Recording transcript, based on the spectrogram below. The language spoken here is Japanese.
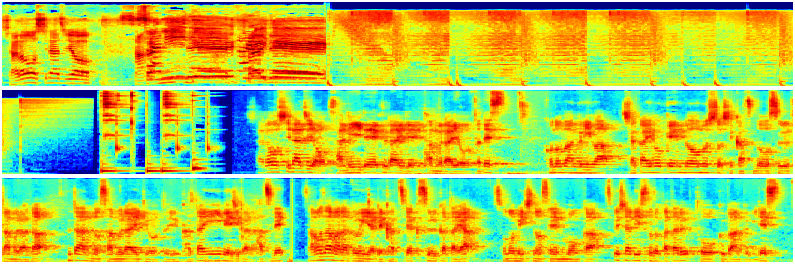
社労士ラジオ Sunny Day Friday 社労士ラジオ Sunny Day Friday 田村陽太です。この番組は社会保険労務士として活動する田村が普段の士業という固いイメージから外れ様々な分野で活躍する方やその道の専門家、スペシャリストと語るトーク番組です。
